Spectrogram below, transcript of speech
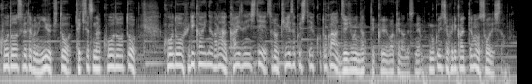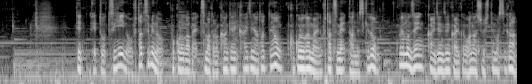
行動するための勇気と適切な行動と行動を振り返りながら改善してそれを継続していくことが重要になってくるわけなんですね。僕自身振り返ってもそうでした。で、えっと、次の2つ目の心構え妻との関係改善にあたっての心構えの2つ目なんですけどこれも前回前々回とかお話をしてますが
